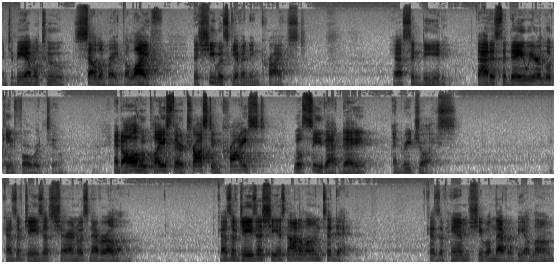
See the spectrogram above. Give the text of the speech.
and to be able to celebrate the life that she was given in Christ. Yes, indeed, that is the day we are looking forward to. And all who place their trust in Christ will see that day and rejoice. Because of Jesus, Sharon was never alone. Because of Jesus, she is not alone today. Because of him, she will never be alone.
